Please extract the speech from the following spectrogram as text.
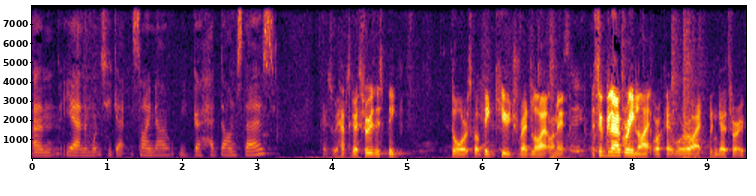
Um, yeah, and then once you get signed out, we go head downstairs. Okay, so we have to go through this big door. It's got a big, huge red light on it. It's a now green light. Okay, we're all right. We can go through.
